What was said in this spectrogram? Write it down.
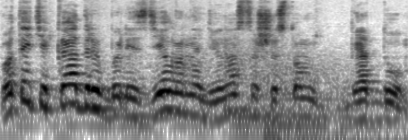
Вот эти кадры были сделаны в 96 году.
